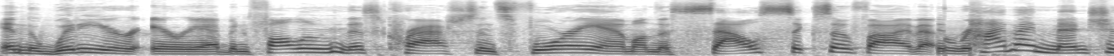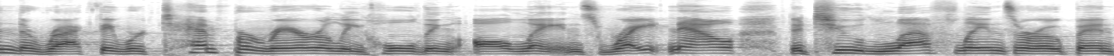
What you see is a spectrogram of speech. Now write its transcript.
in the Whittier area. I've been following this crash since 4 a.m. on the South 605. At the time I mentioned the wreck, they were temporarily holding all lanes. Right now, the two left lanes are open open.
